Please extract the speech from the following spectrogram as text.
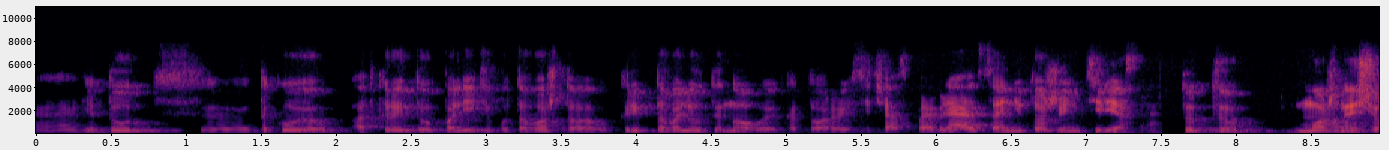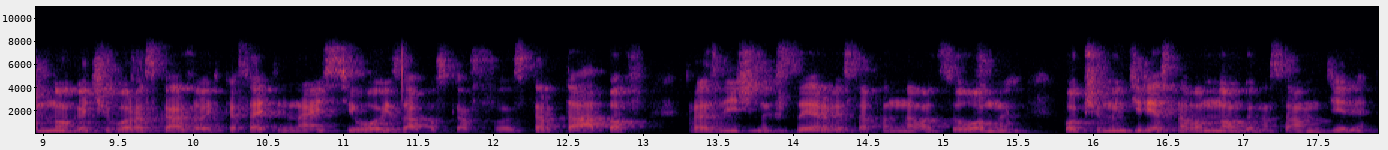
ведут э, такую открытую политику того, что криптовалюты новые, которые сейчас появляются, они тоже интересны. Тут э, можно еще много чего рассказывать касательно ICO и запусков стартапов, различных сервисов инновационных. В общем, интересного много на самом деле.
